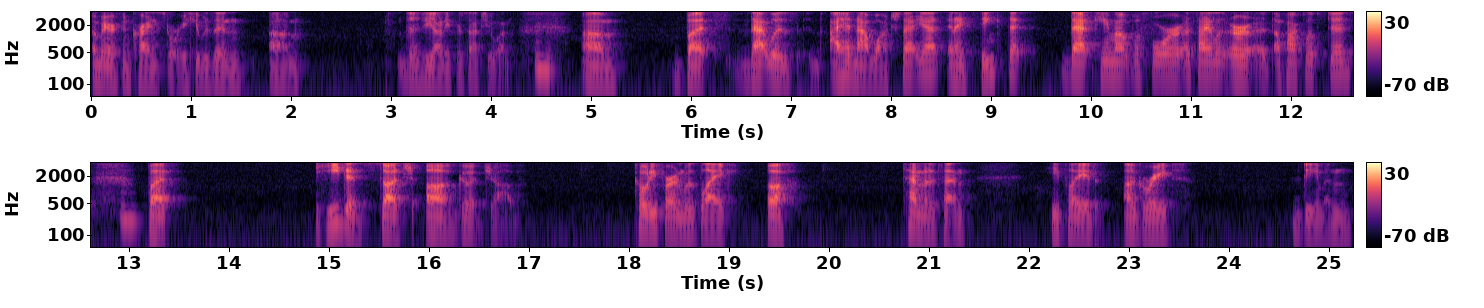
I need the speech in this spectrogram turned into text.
American Crime Story. He was in um, the Gianni Versace one. Mm-hmm. Um, but that was I had not watched that yet, and I think that that came out before Asylum or uh, Apocalypse did. Mm-hmm. But he did such a good job. Cody Fern was like, ugh, 10 out of 10. He played a great demon,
